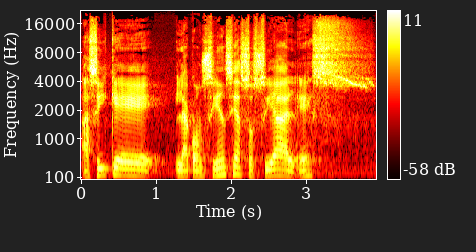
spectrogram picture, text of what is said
Así que la conciencia social es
